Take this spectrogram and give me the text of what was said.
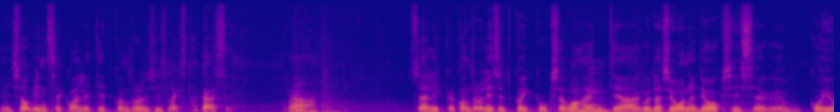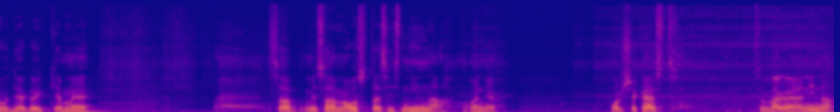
ei sobinud see kvaliteetkontroll, siis läks tagasi seal ikka kontrollisid kõik uksevahet mm -hmm. ja kuidas jooned jooksis ja kujud ja kõik ja me saab, me saame osta siis ninna, on ju, Porsche käest. see on väga hea ninna,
